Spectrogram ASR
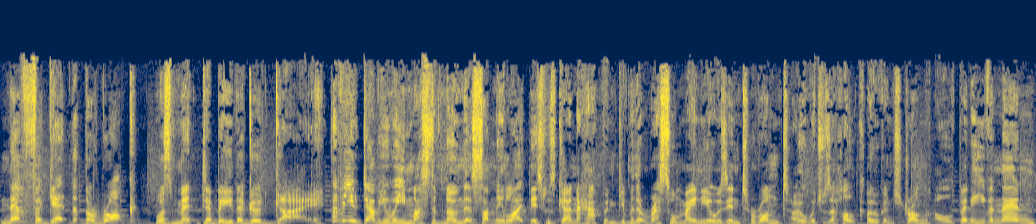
never forget that The Rock was meant to be the good guy. WWE must have known that something like this was going to happen given that WrestleMania was in Toronto, which was a Hulk Hogan stronghold, but even then,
